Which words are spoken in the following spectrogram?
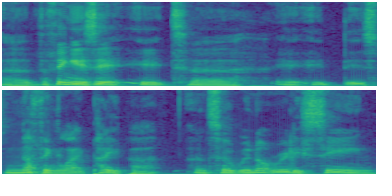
Uh, the thing is, it, it, uh, it, it's nothing like paper, and so we're not really seeing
